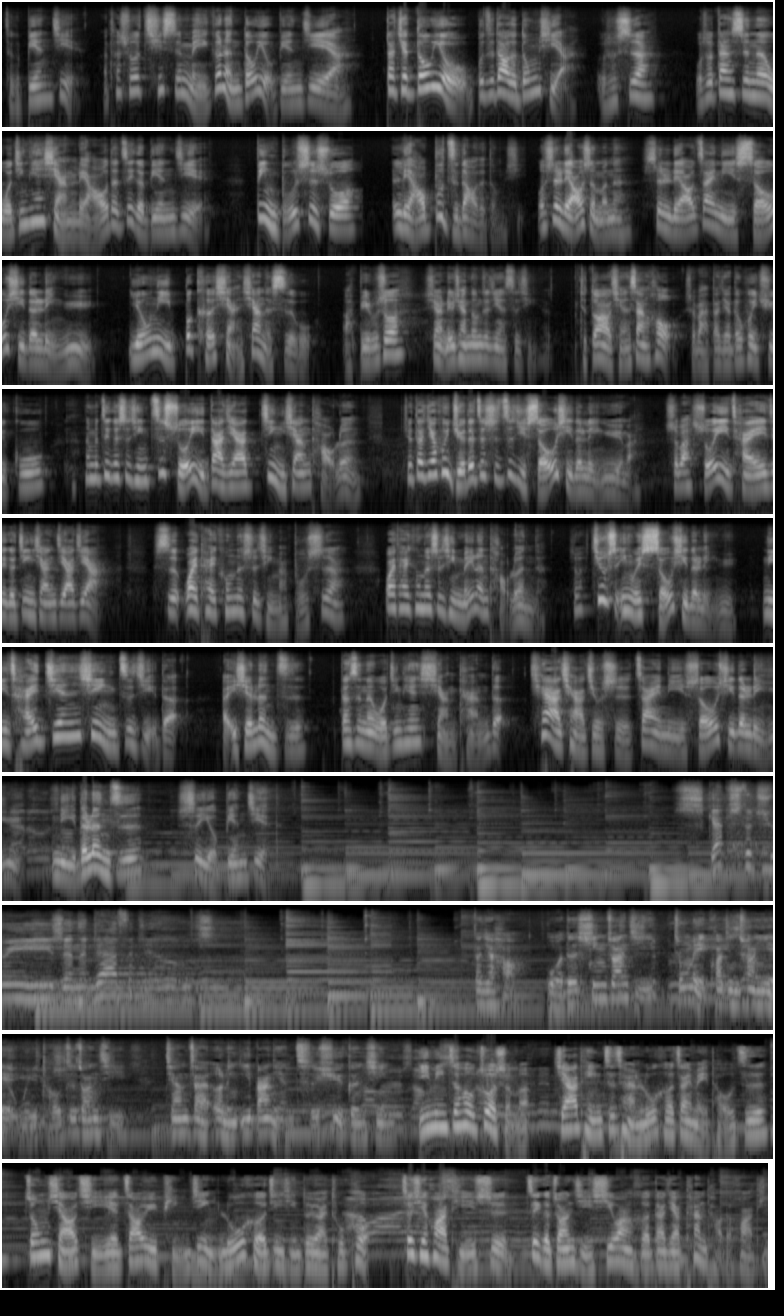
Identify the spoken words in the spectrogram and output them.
这个边界啊。”他说：“其实每个人都有边界啊，大家都有不知道的东西啊。”我说：“是啊。”我说：“但是呢，我今天想聊的这个边界，并不是说。”聊不知道的东西，我是聊什么呢？是聊在你熟悉的领域有你不可想象的事物啊，比如说像刘强东这件事情，就多少钱善后是吧？大家都会去估。那么这个事情之所以大家竞相讨论，就大家会觉得这是自己熟悉的领域嘛，是吧？所以才这个竞相加价。是外太空的事情吗？不是啊，外太空的事情没人讨论的是吧？就是因为熟悉的领域。你才坚信自己的呃一些认知。但是呢，我今天想谈的，恰恰就是在你熟悉的领域，你的认知是有边界的。Sketch the trees and the daffodils. 大家好，我的新专辑《中美跨境创业与投资专辑》将在二零一八年持续更新。移民之后做什么？家庭资产如何在美投资？中小企业遭遇瓶颈，如何进行对外突破？这些话题是这个专辑希望和大家探讨的话题。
